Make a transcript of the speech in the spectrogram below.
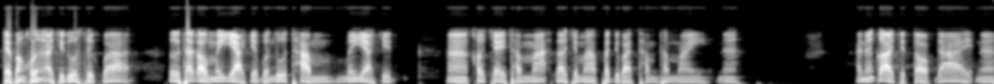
แต่บางคนอาจจะรู้สึกว่า เออ ถ้าเราไม่อยากจะบรรลุธรรม ไม่อยากจะ เข้าใจธรรมะ เราจะมาปฏิบัติธรรมทำไมนะ อันนั้นก็อาจจะตอบได้นะ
